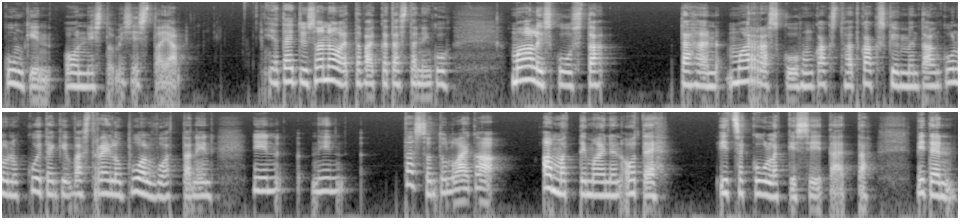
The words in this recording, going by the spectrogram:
kunkin onnistumisista. Ja, ja täytyy sanoa, että vaikka tästä niin kuin maaliskuusta tähän marraskuuhun 2020 on kulunut kuitenkin vasta reilu puoli vuotta, niin, niin, niin tässä on tullut aika ammattimainen ote itse kullekin siitä, että miten,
